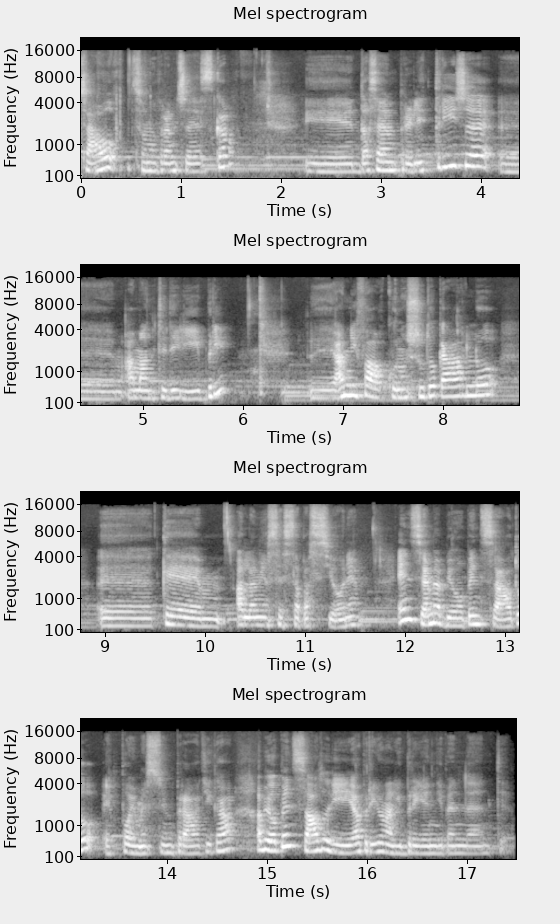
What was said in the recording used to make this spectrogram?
Ciao, sono Francesca, da sempre lettrice, eh, amante dei libri. Eh, anni fa ho conosciuto Carlo eh, che ha la mia stessa passione e insieme abbiamo pensato, e poi messo in pratica, abbiamo pensato di aprire una libreria indipendente.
